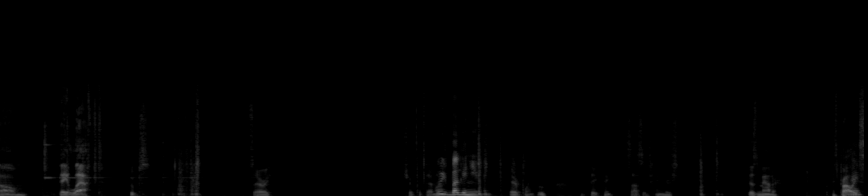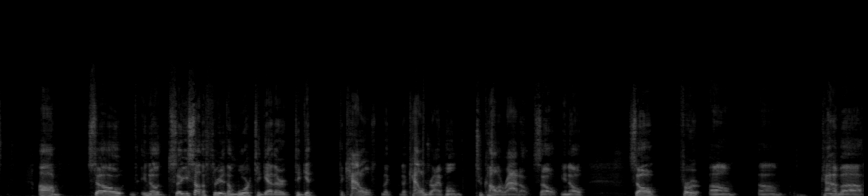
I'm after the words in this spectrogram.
um, they left. Oops. Sorry. Should put that on Who's bugging you? airplane. Oop. Big thing. Sausage fingers. Doesn't matter. It's probably Okay. um so you know, so you saw the three of them work together to get the cattle the, the cattle drive home to Colorado. So, you know, so for um um kind of a,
